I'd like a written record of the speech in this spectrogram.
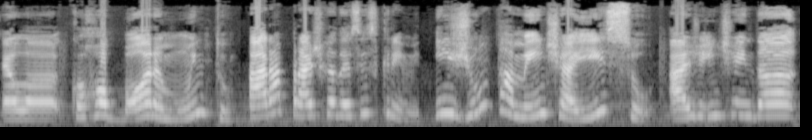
ela corrobora muito para a prática desses crimes. E juntamente a isso, a gente ainda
